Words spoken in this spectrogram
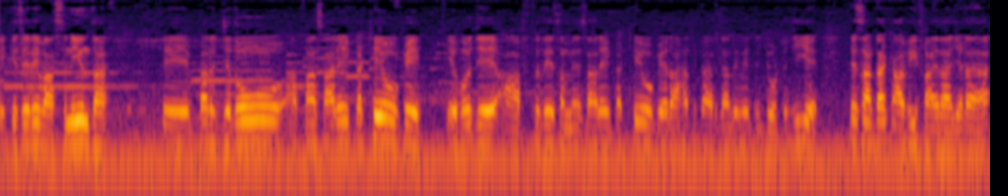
ਇਹ ਕਿਸੇ ਦੇ ਵੱਸ ਨਹੀਂ ਹੁੰਦਾ। ਤੇ ਪਰ ਜਦੋਂ ਆਪਾਂ ਸਾਰੇ ਇਕੱਠੇ ਹੋ ਕੇ ਇਹੋ ਜੇ ਆਫਤ ਦੇ ਸਮੇਂ ਸਾਰੇ ਇਕੱਠੇ ਹੋ ਕੇ ਰਾਹਤ ਕਾਰਜਾਂ ਦੇ ਵਿੱਚ ਜੁਟ ਜਾਈਏ, ਤੇ ਸਾਡਾ ਕਾਫੀ ਫਾਇਦਾ ਜਿਹੜਾ ਆ,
